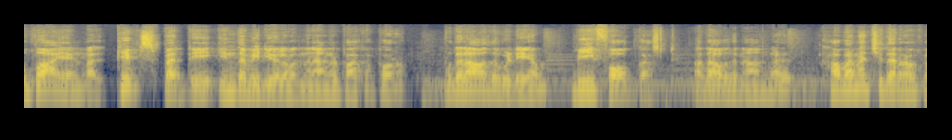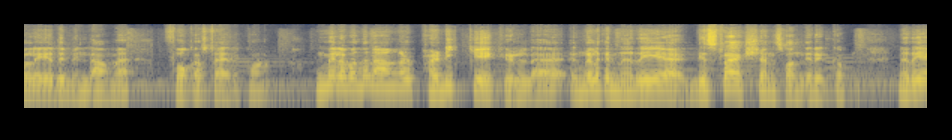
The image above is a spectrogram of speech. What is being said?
உபாயங்கள் டிப்ஸ் பற்றி இந்த வீடியோவில் வந்து நாங்கள் பார்க்க போகிறோம் முதலாவது விடயம் பி ஃபோக்கஸ்ட் அதாவது நாங்கள் கவனச்சிதறல்கள் ஏதும் இல்லாமல் ஃபோக்கஸ்டாக இருக்கணும். உண்மையில் வந்து நாங்கள் படிக்கல எங்களுக்கு நிறைய டிஸ்ட்ராக்ஷன்ஸ் வந்து இருக்கும் நிறைய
